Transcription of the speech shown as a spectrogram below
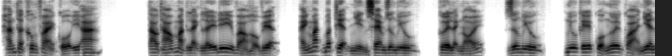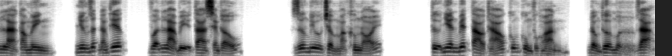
Hắn thật không phải cố ý a. Tào tháo mặt lạnh lấy đi vào hậu viện, ánh mắt bất thiện nhìn xem dương mưu cười lạnh nói, dương mưu ngưu kế của ngươi quả nhiên là cao minh, nhưng rất đáng tiếc, vẫn là bị ta xem thấu. Dương mưu trầm mặc không nói. Tự nhiên biết tào tháo cũng cùng phục hoàn, đồng thương một dạng,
